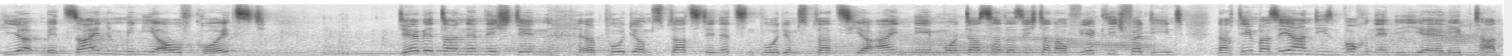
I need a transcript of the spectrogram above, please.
hier mit seinem Mini aufkreuzt. Der wird dann nämlich den äh, Podiumsplatz, den letzten Podiumsplatz hier einnehmen und das hat er sich dann auch wirklich verdient, nach dem, was er an diesem Wochenende hier erlebt hat.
